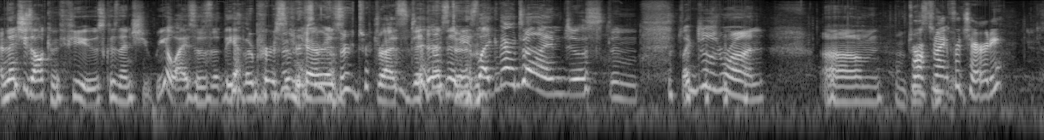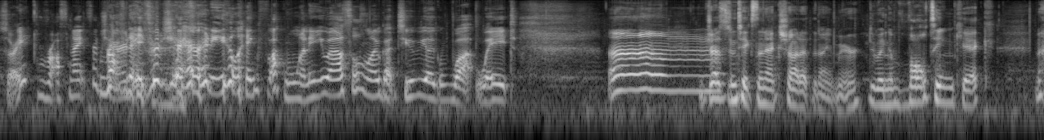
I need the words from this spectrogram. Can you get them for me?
and then she's all confused because then she realizes that the other person there is another Dresden, and he's like, "No time, just and it's like just run." Rough night for charity. Sorry. Rough night for charity. Rough charity. day for charity. Like, fuck one of you assholes, and I've got two of you. Like, what? Wait. Um. Dresden takes the next shot at the nightmare, doing a vaulting kick.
